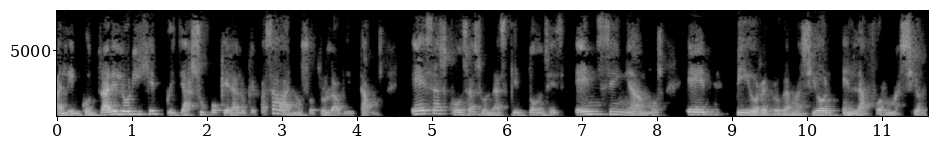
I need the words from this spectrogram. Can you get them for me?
al encontrar el origen, pues ya supo que era lo que pasaba, nosotros la orientamos. Esas cosas son las que entonces enseñamos en bioreprogramación, en la formación.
